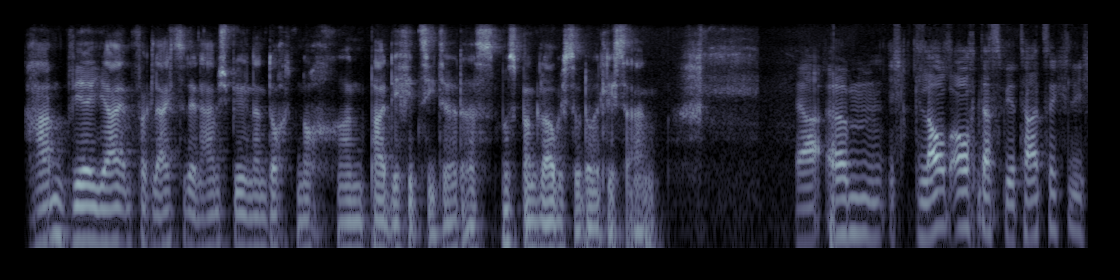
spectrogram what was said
haben wir ja im Vergleich zu den Heimspielen dann doch noch ein paar Defizite. Das muss man, glaube ich, so deutlich sagen. Ja, ähm, ich glaube auch, dass wir tatsächlich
